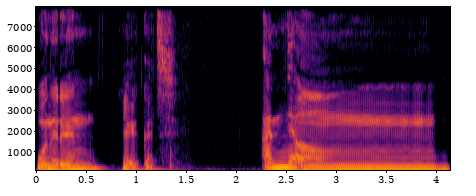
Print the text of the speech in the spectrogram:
오늘은 여기까지. 안녕.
